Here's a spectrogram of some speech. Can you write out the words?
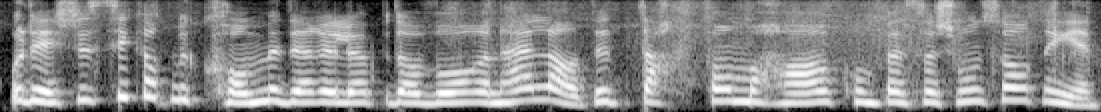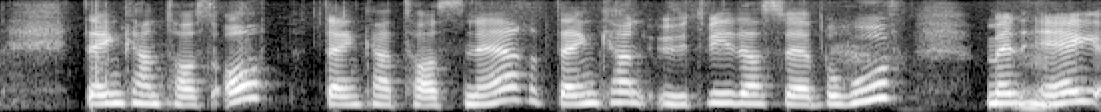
Og det er ikke sikkert vi kommer der i løpet av våren heller. Det er derfor vi har kompensasjonsordningen. Den kan tas opp, den kan tas ned, den kan utvides ved behov. Men mm. jeg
